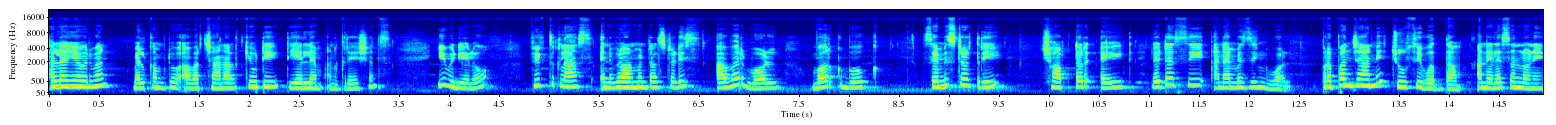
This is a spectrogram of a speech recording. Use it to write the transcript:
Hello everyone welcome to our channel QT TLM and creations ఈ వీడియోలో fifth class environmental studies our world workbook semester three chapter eight let us see an amazing world ప్రపంచాన్ని చూసి వద్దాం అనే లెసన్లోని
